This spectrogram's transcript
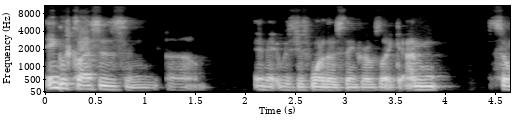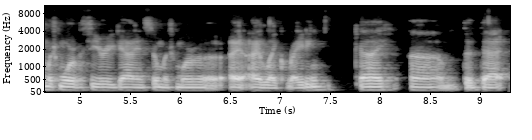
English classes and um, and it was just one of those things where I was like I'm so much more of a theory guy and so much more of a I, I like writing guy um, that that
